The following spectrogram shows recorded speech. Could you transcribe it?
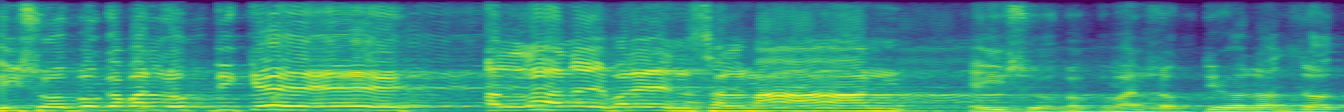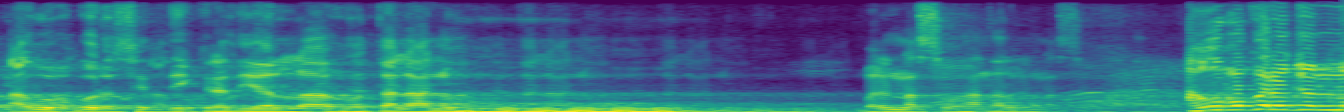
এই সৌভাগ্যবান লোকটিকে আল্লাহ নয় বলেন, সালমান, এই সৌভাগ্যবান লোকটি হল হজরত আবু বকর সিদ্দিক তাআলা আনহু। বলেন না সোহান আবু বকরের জন্য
